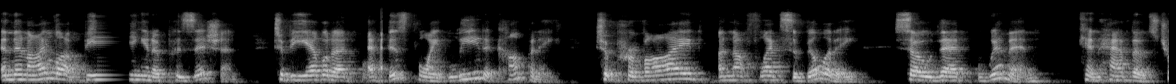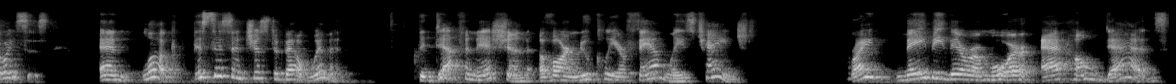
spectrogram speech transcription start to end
And then I love being in a position to be able to, at this point, lead a company to provide enough flexibility so that women can have those choices. And look, this isn't just about women. The definition of our nuclear families changed, right? Maybe there are more at home dads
